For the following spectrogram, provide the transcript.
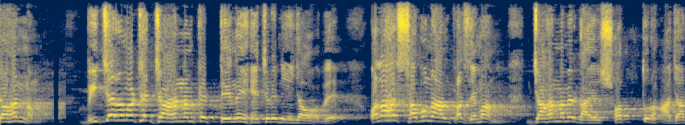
জাহান্নাম। বিচারের মাঠে জাহান্নামকে টেনে হেঁচড়ে নিয়ে যাওয়া হবে। গায়ে সত্তর হাজার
